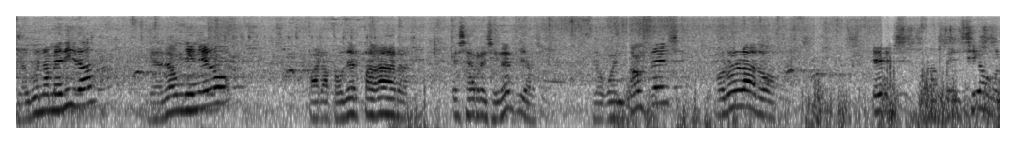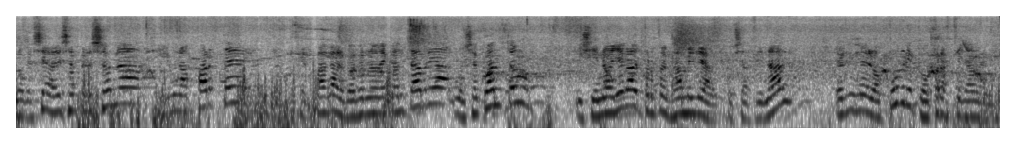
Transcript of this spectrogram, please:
de alguna medida le da un dinero para poder pagar esas residencias. Luego entonces, por un lado, es la pensión o lo que sea de esa persona y una parte que paga el gobierno de Cantabria, no sé cuánto, y si no llega al propio familiar, pues al final es dinero público prácticamente.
